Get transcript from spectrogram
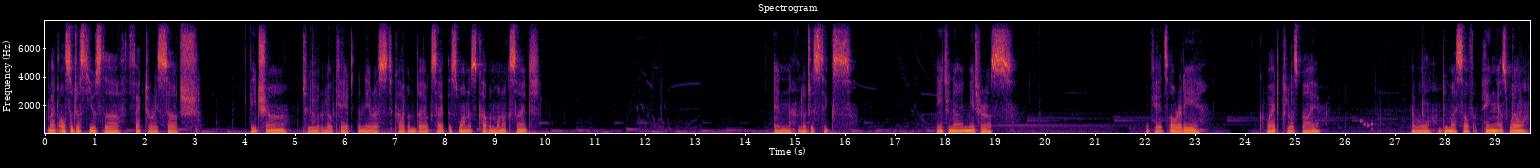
Might also just use the factory search feature to locate the nearest carbon dioxide. This one is carbon monoxide. In logistics. 89 meters. Okay, it's already quite close by. I will do myself a ping as well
